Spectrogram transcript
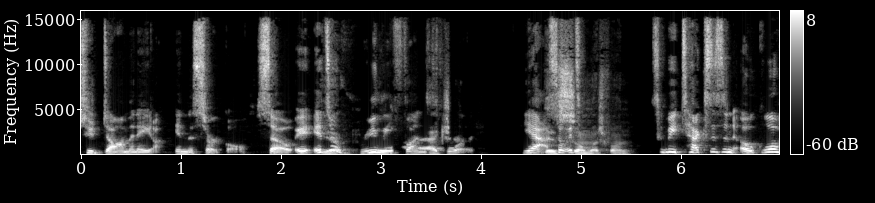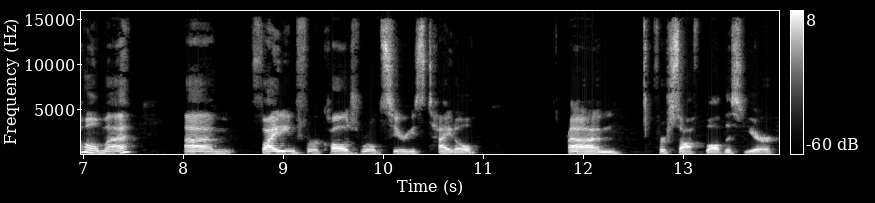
to dominate in the circle. So it, it's yeah. a really fun Action. sport. Yeah, it's so it's so much fun. It's gonna be Texas and Oklahoma um, fighting for a College World Series title um, for softball this year.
